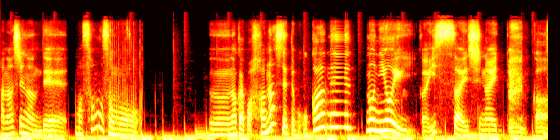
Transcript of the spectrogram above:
話なんで、まあ、そもそもうんなんかやっぱ話しててもお金の匂いが一切しないというか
